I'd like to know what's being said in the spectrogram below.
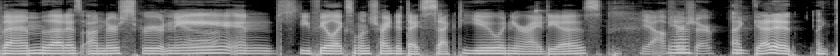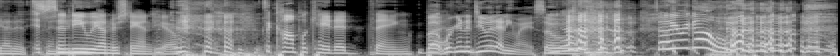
them that is under scrutiny, and you feel like someone's trying to dissect you and your ideas. yeah, for sure. I get it. I get it. It's Cindy. Cindy, we understand you. it's a complicated thing, but we're gonna do it anyway. So so here we go.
